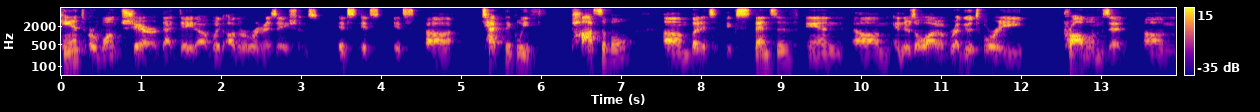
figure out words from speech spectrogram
can't or won't share that data with other organizations. It's it's it's uh, technically possible, um, but it's expensive and um, and there's a lot of regulatory problems that um,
